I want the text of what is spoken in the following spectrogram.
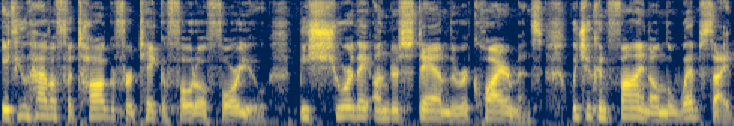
If you have a photographer take a photo for you, be sure they understand the requirements, which you can find on the website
